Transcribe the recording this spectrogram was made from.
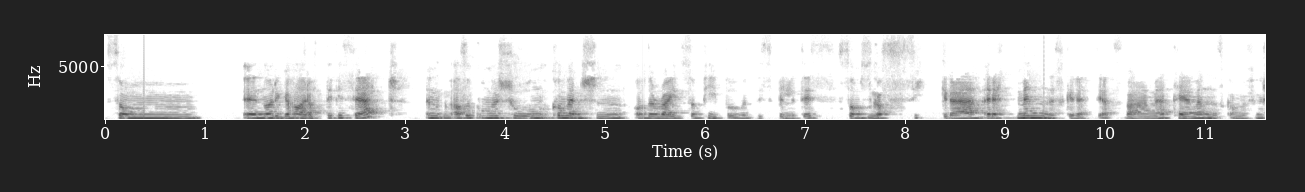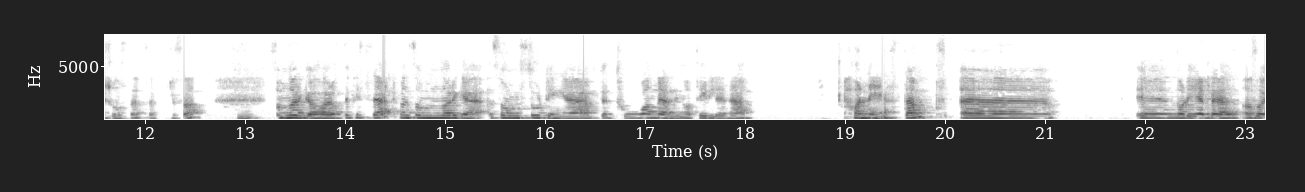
som eh, Norge har ratifisert en mm. altså konvensjon, Convention of the Rights of People with Disabilities, som skal mm. sikre rett, menneskerettighetsvernet til mennesker med funksjonsnedsettelser. Mm. Som Norge har ratifisert, men som, Norge, som Stortinget ved to anledninger tidligere har nedstemt. Eh, eh, når det gjelder, altså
